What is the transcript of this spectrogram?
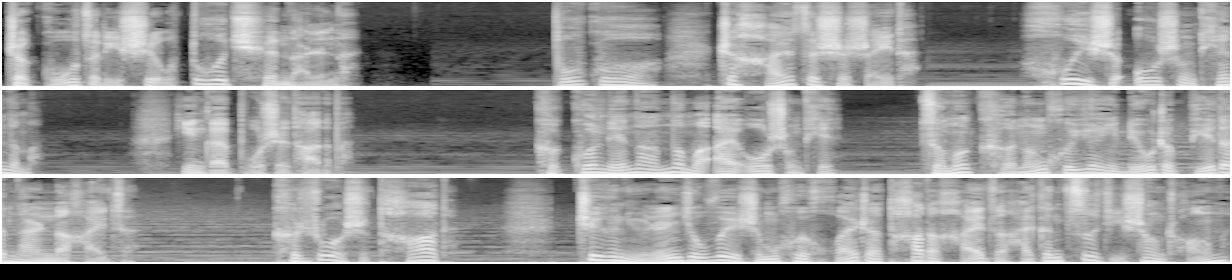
这骨子里是有多缺男人呢？不过这孩子是谁的？会是欧胜天的吗？应该不是他的吧？可关莲娜那么爱欧胜天，怎么可能会愿意留着别的男人的孩子？可若是他的，这个女人又为什么会怀着他的孩子还跟自己上床呢？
